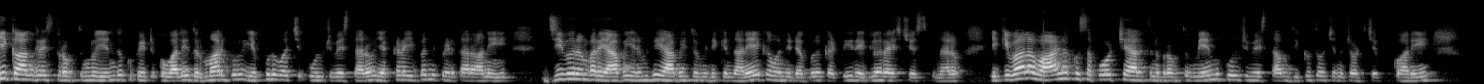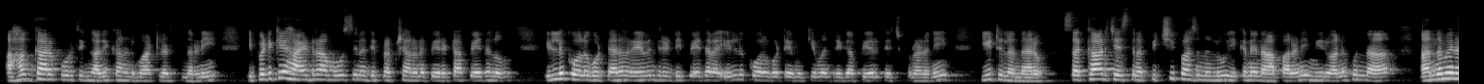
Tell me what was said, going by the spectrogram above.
ఈ కాంగ్రెస్ ప్రభుత్వంలో ఎందుకు పెట్టుకోవాలి? దుర్మార్గులు ఎప్పుడు వచ్చి కూల్చివేస్తారో ఎక్కడ ఇబ్బంది పెడతారో అని జీవో నంబర్ యాభై ఎనిమిది యాభై తొమ్మిది కింద అనేక మంది డబ్బులు కట్టి రెగ్యులరైజ్ చేసుకున్నారు. ఇక ఇవాళ వాళ్ళకు సపోర్ట్ చేయాల్సిన ప్రభుత్వం మేము కూల్చివేస్తాం దిక్కుతోచిన చోట చెప్పుకోవాలి. అహంకారపూరితంగా అధికారులు మాట్లాడుతున్నారని ఇప్పటికే హైడ్రా మూసీ నది ప్రక్షాళన పేరిట పేదలు ఇళ్ళు కోలగొట్టారు. రేవంత్ రెడ్డి పేదల ఇళ్ళు కూలగొట్టే ముఖ్యమంత్రిగా పేరు తెచ్చుకున్నాడని ఈటలు అన్నారు సర్కార్ చేస్తున్న పిచ్చి పనులు ఇకనైనా ఆపాలని మీరు అనుకున్న అందమైన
